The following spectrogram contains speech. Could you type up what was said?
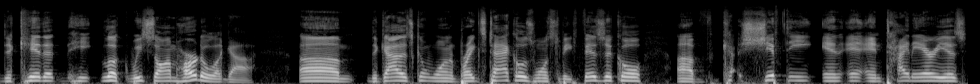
the kid that he look, we saw him hurdle a guy. Um, the guy that's going to want to breaks tackles, wants to be physical, uh, shifty in, in, in tight areas.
